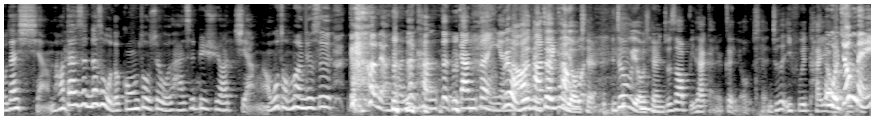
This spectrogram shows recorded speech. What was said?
我在想，然后但是那是我的工作，所以我还是必须要讲啊！我总不能就是跟他两个人在看瞪 干瞪眼，没有，我觉得你这么有钱，你这么有钱，就是要比他感觉更有钱，就是一副他要。我就没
